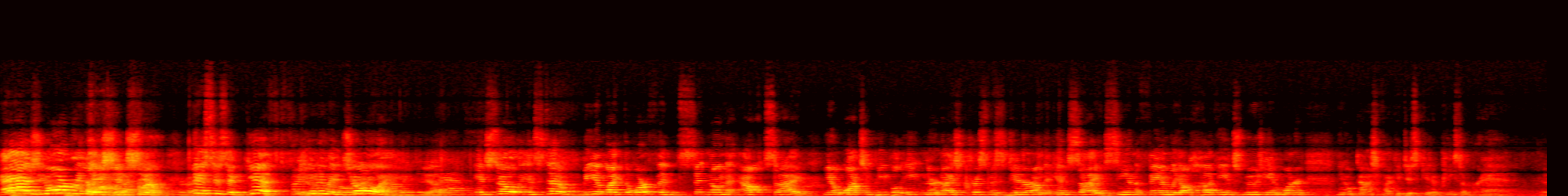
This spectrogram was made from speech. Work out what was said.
As your relationship. This is a gift for you to enjoy. Yes. And so instead of being like the orphan sitting on the outside, you know, watching people eating their nice Christmas dinner on the inside and seeing the family all huggy and smoozy and wondering, you know, gosh, if I could just get a piece of bread. Yeah.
